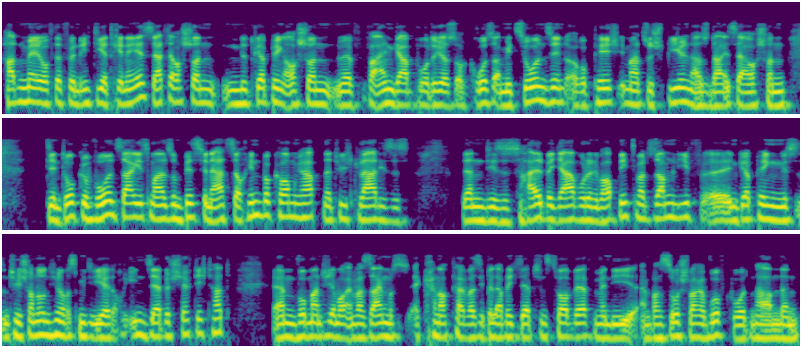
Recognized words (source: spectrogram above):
Hardenmeldorf dafür ein richtiger Trainer ist. Er hat ja auch schon mit Göpping auch schon einen Verein gehabt, wo durchaus auch große Ambitionen sind, europäisch immer zu spielen. Also da ist er auch schon den Druck gewohnt, sage ich jetzt mal so ein bisschen. Er hat es auch hinbekommen gehabt. Natürlich klar, dieses dann dieses halbe Jahr, wo dann überhaupt nichts mehr zusammenlief äh, in Göppingen, ist natürlich schon noch nicht mehr was mit, die halt auch ihn sehr beschäftigt hat. Ähm, wo man natürlich aber auch einfach sagen muss, er kann auch teilweise die Bälle aber nicht selbst ins Tor werfen, wenn die einfach so schwache Wurfquoten haben, dann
